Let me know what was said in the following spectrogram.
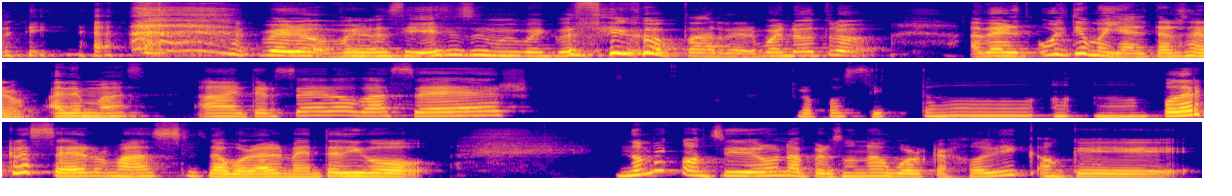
pero, pero sí, ese es un muy buen consejo, partner. Bueno, otro, a ver, último ya, el tercero, además. Ah, el tercero va a ser propósito, ah, ah, poder crecer más laboralmente. Digo, no me considero una persona workaholic, aunque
